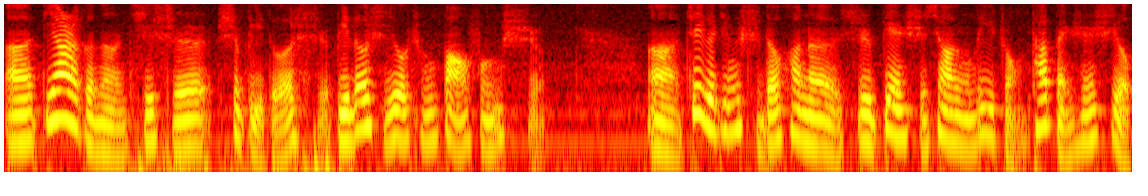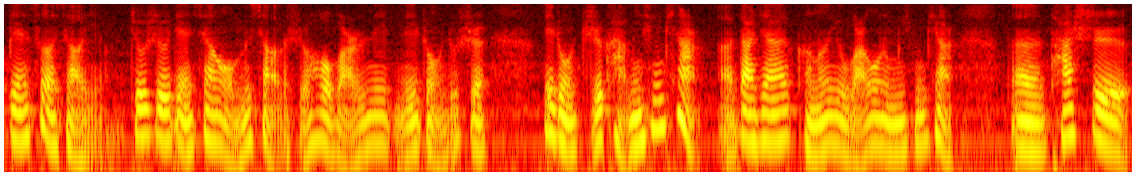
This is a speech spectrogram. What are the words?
呃，第二个呢，其实是彼得石，彼得石又称暴风石，啊，这个晶石的话呢，是辨识效应的一种，它本身是有变色效应，就是有点像我们小的时候玩的那那种，就是那种纸卡明信片啊，大家可能有玩过那明信片，嗯，它是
